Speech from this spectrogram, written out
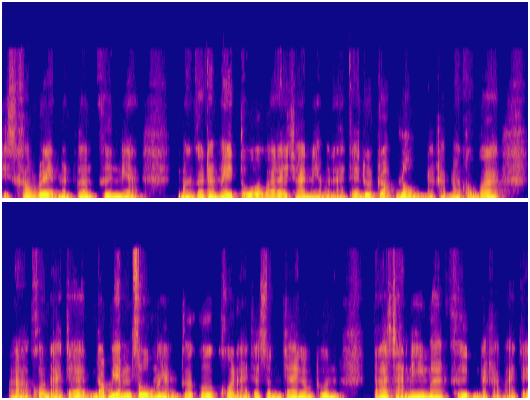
discount rate มันเพิ่มขึ้นเนี่ย มันก็ทำให้ตัว valuation เนี่ยมันอาจจะดู drop ลงนะครับหมายความว่าคนอาจจะดอกเบี้ยมันสูงอะก็คือคนอาจจะสนใจลงทุนตราสารนี้มากขึ้นนะครับ อาจจะ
